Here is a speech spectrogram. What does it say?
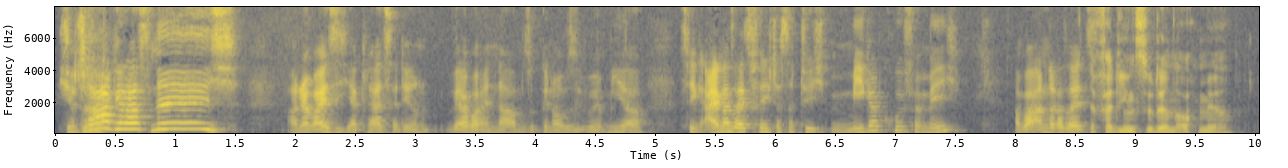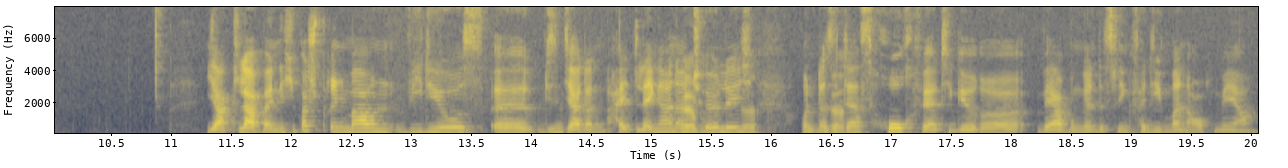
ich ertrage das nicht. Aber dann weiß ich, ja klar, ist ja deren Werbeeinnahmen, so genauso wie bei mir. Deswegen einerseits finde ich das natürlich mega cool für mich. Aber andererseits... Verdienst du denn auch mehr? Ja, klar, bei nicht überspringbaren Videos, äh, die sind ja dann halt länger natürlich. Ja, Und da sind ja. das hochwertigere Werbungen, deswegen verdient man auch mehr.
